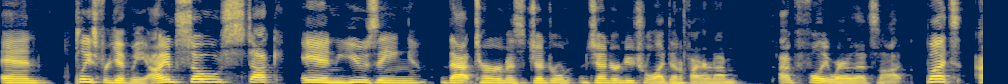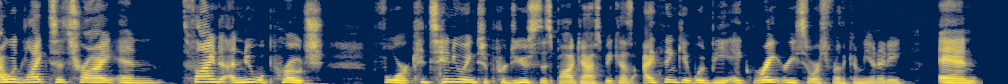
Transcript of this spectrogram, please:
and please forgive me. I am so stuck in using that term as gender gender neutral identifier, and I'm I'm fully aware that's not. But I would like to try and find a new approach for continuing to produce this podcast because I think it would be a great resource for the community. And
